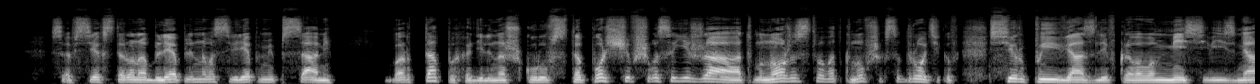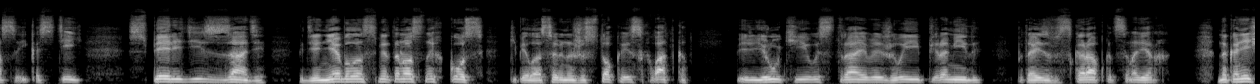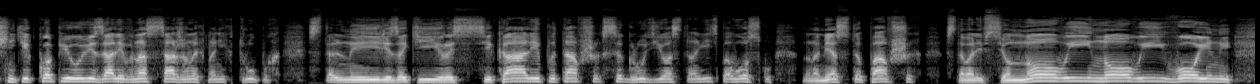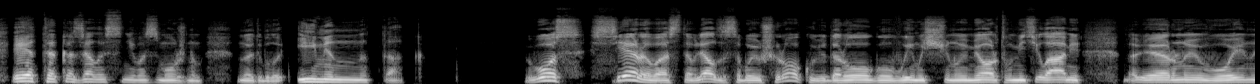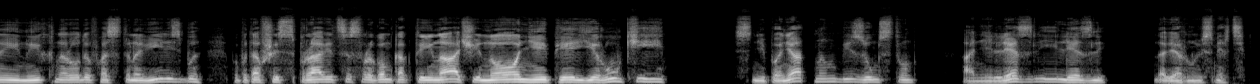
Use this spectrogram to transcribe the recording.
со всех сторон облепленного свирепыми псами. Борта походили на шкуру встопорщившегося ежа от множества воткнувшихся дротиков, серпы вязли в кровавом месиве из мяса и костей. Спереди и сзади, где не было смертоносных кос, кипела особенно жестокая схватка. Перьеруки выстраивали живые пирамиды, пытаясь вскарабкаться наверх. Наконечники копий увязали в насаженных на них трупах, стальные резаки рассекали пытавшихся грудью остановить повозку, но на место павших вставали все новые и новые воины. Это казалось невозможным, но это было именно так. Воз серого оставлял за собой широкую дорогу, вымощенную мертвыми телами. Наверное, воины иных народов остановились бы, попытавшись справиться с врагом как-то иначе, но не перьеруки. С непонятным безумством они лезли и лезли на верную смерть.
